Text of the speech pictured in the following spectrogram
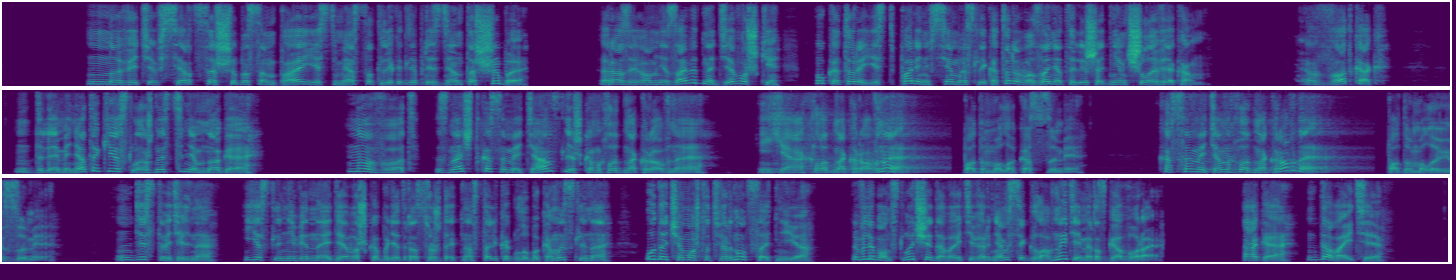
Но ведь в сердце Шиба-сэмпая есть место только для президента Шибы. Разве вам не завидно девушке, у которой есть парень, все мысли которого заняты лишь одним человеком? Вот как? Для меня такие сложности немного... Ну вот, значит, Касумитян слишком хладнокровная. Я хладнокровная? Подумала Касуми. Касумитян хладнокровная? Подумала Изуми. Действительно, если невинная девушка будет рассуждать настолько глубокомысленно, удача может отвернуться от неё. В любом случае, давайте вернёмся к главной теме разговора. Ага, давайте.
